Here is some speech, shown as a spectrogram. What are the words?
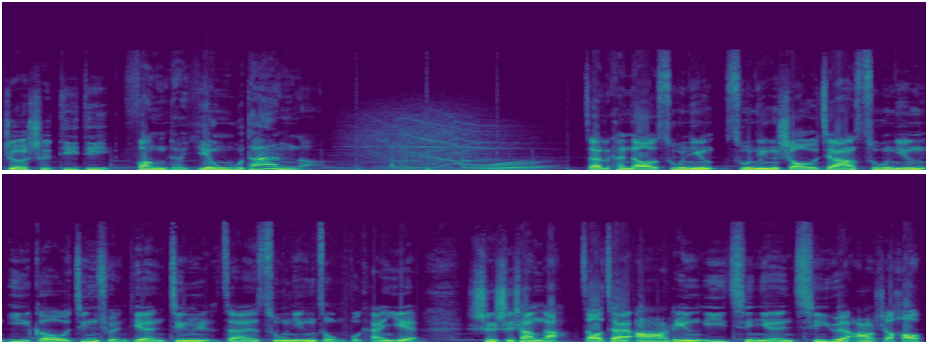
这是滴滴放的烟雾弹呢。再来看到苏宁，苏宁首家苏宁易购精选店近日在苏宁总部开业。事实上啊，早在二零一七年七月二十号，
